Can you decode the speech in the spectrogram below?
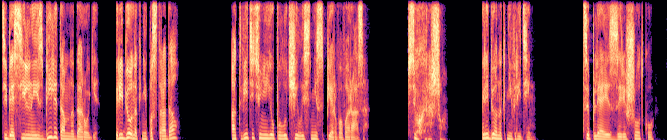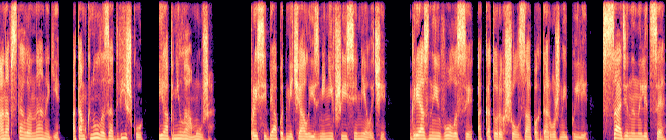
«Тебя сильно избили там на дороге? Ребенок не пострадал?» Ответить у нее получилось не с первого раза. «Все хорошо. Ребенок невредим». Цепляясь за решетку, она встала на ноги отомкнула задвижку и обняла мужа. Про себя подмечала изменившиеся мелочи. Грязные волосы, от которых шел запах дорожной пыли, ссадины на лице,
